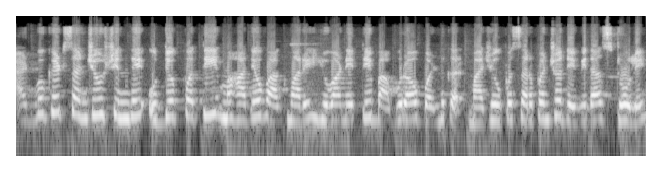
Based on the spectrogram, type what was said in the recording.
ऍडव्होकेट संजीव शिंदे उद्योगपती महादेव वाघमारे युवा नेते बाबूराव बंडकर माजी उपसरपंच देवीदास ढोले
